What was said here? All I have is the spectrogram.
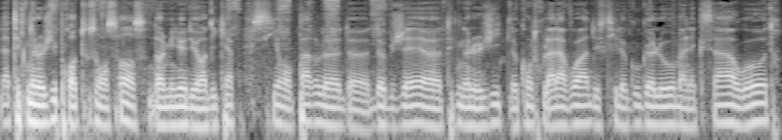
La technologie prend tout son sens dans le milieu du handicap. Si on parle d'objets euh, technologiques, de contrôle à la voix, du style Google Home, Alexa ou autre,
